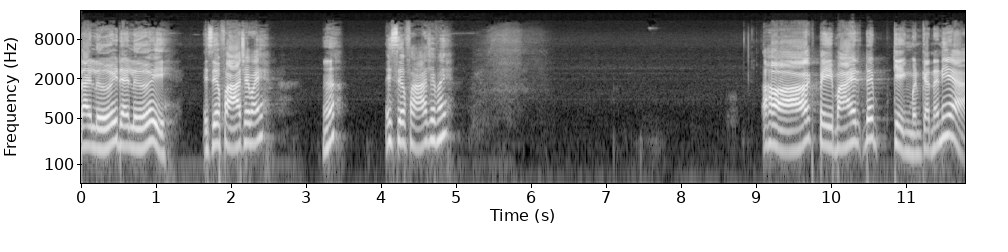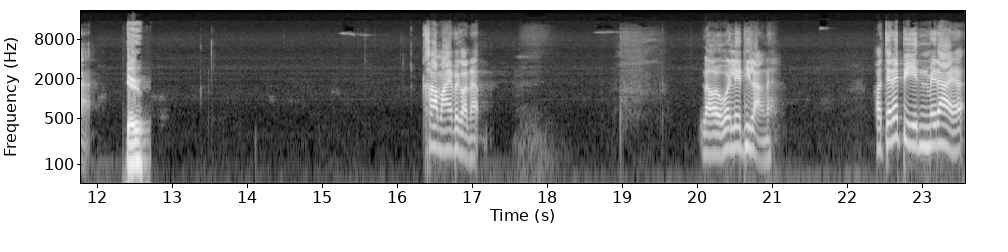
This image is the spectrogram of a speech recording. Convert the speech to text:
ได้เลยได้เลยไอเสื้อฟ้าใช่ไหมเอะไอเสื้อฟ้าใช่ไหมอ่าเปไม้ได้เก่งเหมือนกันนะเนี่ย Nope. ข้าไม้ไปก่อนนะ เราไว้เล่นที่หลังนะ เขาจะได้ปีนไม่ได้ฮะ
